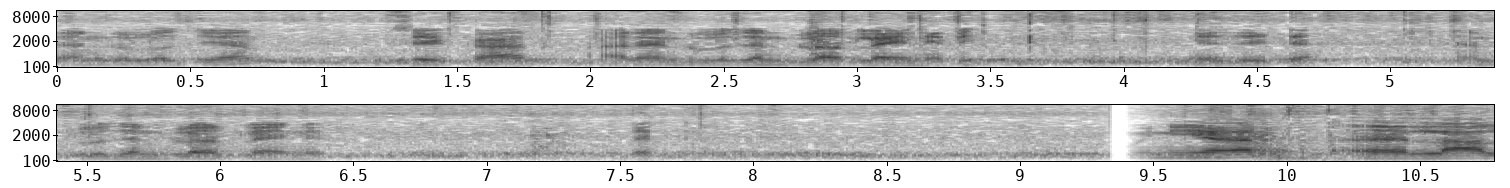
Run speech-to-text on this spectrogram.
অ্যান্ডোলজিয়ান চেকার আর অ্যান্ডোলজিয়ান ব্লাড লাইনেরই। এই যে এটা অ্যান্ডোলজিয়ান ব্লাড লাইনের। দেখেন। মিনিয়ার লাল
